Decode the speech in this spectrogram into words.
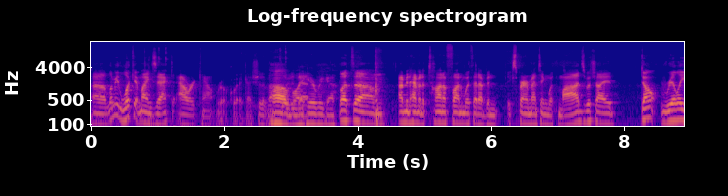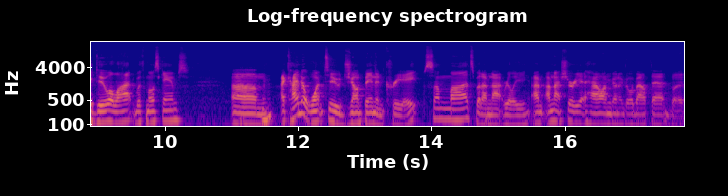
Uh, let me look at my exact hour count real quick. I should have Oh boy, that. here we go. But um, I've been having a ton of fun with it. I've been experimenting with mods, which I don't really do a lot with most games. Um, Mm-hmm. I kind of want to jump in and create some mods, but I'm not really. I'm, I'm not sure yet how I'm going to go about that. But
